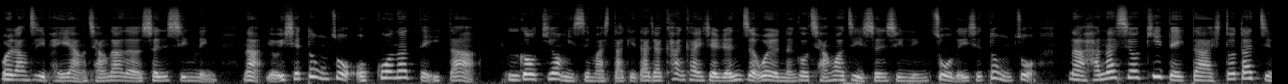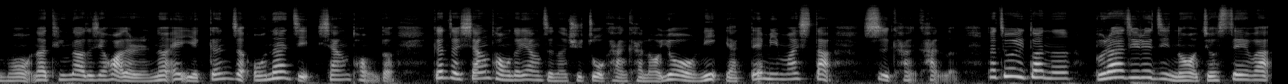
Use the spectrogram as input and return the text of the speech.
为了让自己培养强大的身心灵，那有一些动作。我过得能够利用 Misemaista 给大家看看一些忍者为了能够强化自己身心灵做的一些动作。那話を聞いて、一人だけも、那听到这些话的人呢，哎，也跟着同じ相同的，跟着相同的样子呢去做看看哦。よおにやでみますだ、试看看呢。那这一段呢，ブラジル人の女性は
